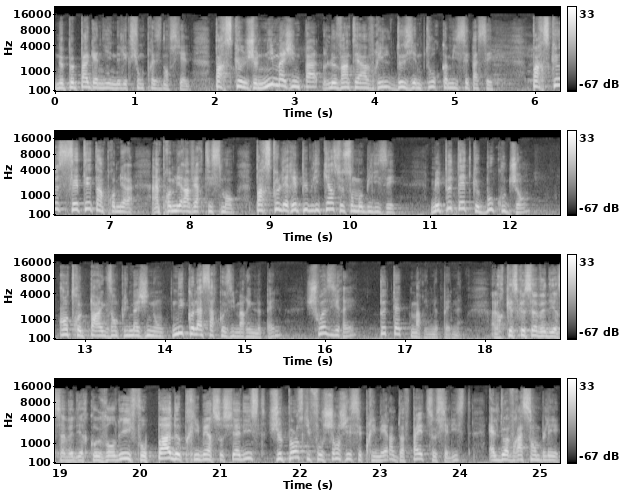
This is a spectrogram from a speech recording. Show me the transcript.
ne peut pas gagner une élection présidentielle. Parce que je n'imagine pas le 21 avril, deuxième tour, comme il s'est passé. Parce que c'était un premier, un premier avertissement. Parce que les républicains se sont mobilisés. Mais peut-être que beaucoup de gens, entre par exemple, imaginons Nicolas Sarkozy, Marine Le Pen, choisiraient peut-être Marine Le Pen. Alors qu'est-ce que ça veut dire? Ça veut dire qu'aujourd'hui, il ne faut pas de primaires socialistes? Je pense qu'il faut changer ces primaires. Elles ne doivent pas être socialistes. Elles doivent rassembler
